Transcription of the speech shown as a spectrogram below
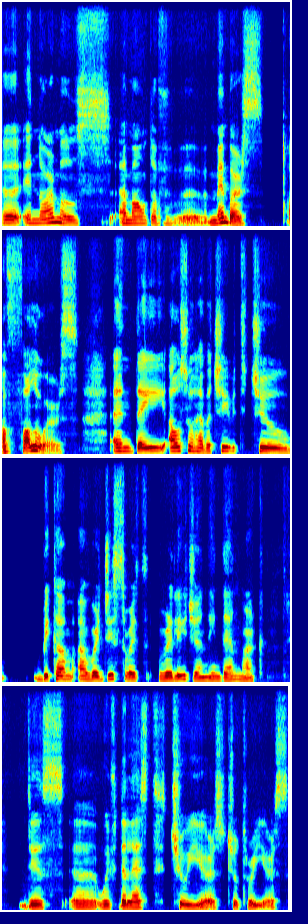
uh, enormous amount of uh, members of followers and they also have achieved to become a registered religion in denmark this uh, with the last two years two three years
